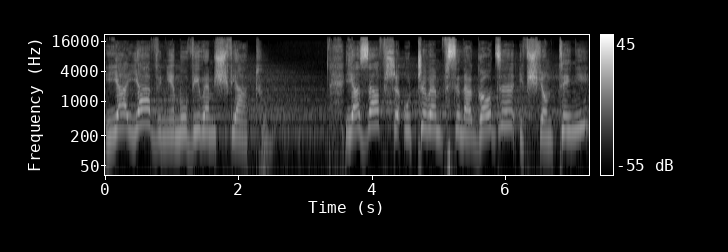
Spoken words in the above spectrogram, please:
Ja jawnie mówiłem światu. Ja zawsze uczyłem w synagodze i w świątyni,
